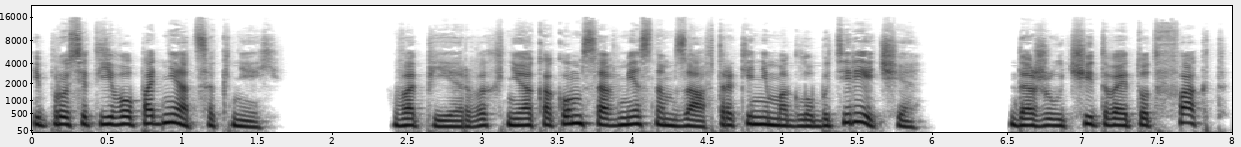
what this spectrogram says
и просит его подняться к ней. Во-первых, ни о каком совместном завтраке не могло быть речи, даже учитывая тот факт,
